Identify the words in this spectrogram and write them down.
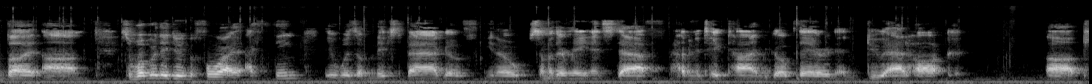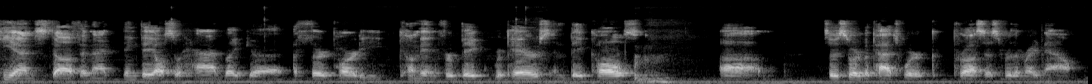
But um, so what were they doing before? I, I think it was a mixed bag of you know some of their maintenance staff having to take time to go up there and, and do ad hoc uh, PM stuff, and I think they also had like a, a third party come in for big repairs and big calls. Um, so it's sort of a patchwork process for them right now.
